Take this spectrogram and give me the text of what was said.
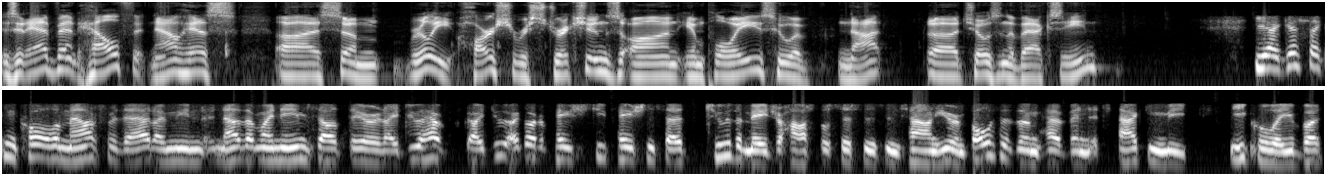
is it Advent Health that now has uh, some really harsh restrictions on employees who have not uh, chosen the vaccine? Yeah, I guess I can call them out for that. I mean, now that my name's out there, and I do have, I do, I go to patient, see patients at two of the major hospital systems in town here, and both of them have been attacking me equally. But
